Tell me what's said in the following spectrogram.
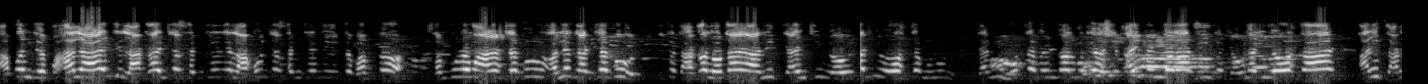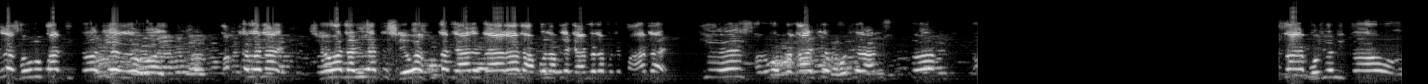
आपण जे पाहिलं आहे की लाखांच्या संख्येने लाखोंच्या संख्येने इथे भक्त संपूर्ण महाराष्ट्रातून अनेक राज्यातून इथे दाखल होत आहे आणि त्यांची व्यवस्था म्हणून त्यांनी मोठ्या पेंडॉलमध्ये असे काही पेंडॉल आहेत जेवणाची व्यवस्था आहे आणि चांगल्या स्वरूपात इथं जे अ, भक्तगण आहे सेवाधारी आहे. सेवा सुद्धा द्यायला तयार आहेत. आपण आपल्या कॅमेऱ्यामध्ये पाहत आहे. की सर्व प्रकारचे भोजन आणि शुद्ध भोजन इथं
